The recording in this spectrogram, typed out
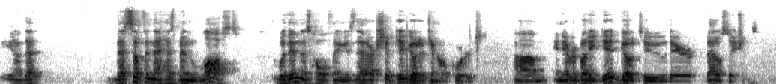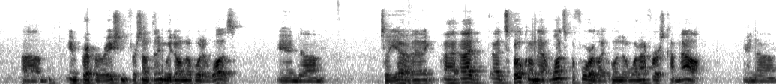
you know that that's something that has been lost within this whole thing is that our ship did go to general quarters, um, and everybody did go to their battle stations um, in preparation for something. We don't know what it was, and um, so yeah, I, I I'd, I'd, spoke on that once before, like when when I first come out, and uh,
